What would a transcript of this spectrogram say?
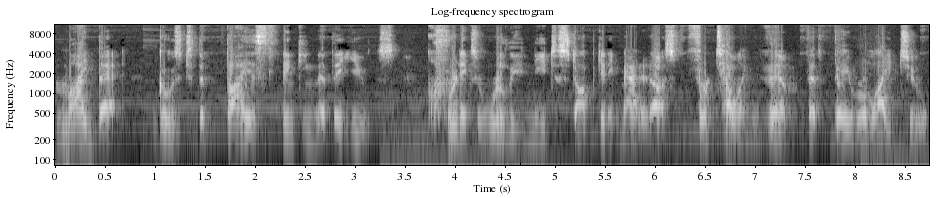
My bet goes to the biased thinking that they use. Critics really need to stop getting mad at us for telling them that they were lied to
